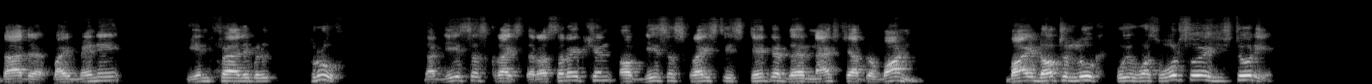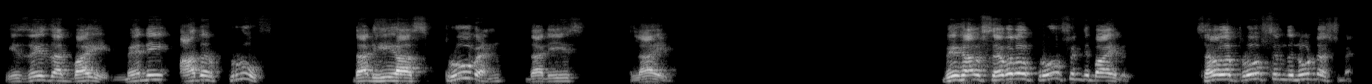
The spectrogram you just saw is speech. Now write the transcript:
that uh, by many infallible proof that Jesus Christ, the resurrection of Jesus Christ is stated there in Acts chapter 1 by Dr. Luke, who was also a historian. He says that by many other proof that he has proven that he is alive. We have several proofs in the Bible, several proofs in the New Testament.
